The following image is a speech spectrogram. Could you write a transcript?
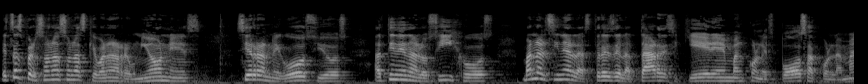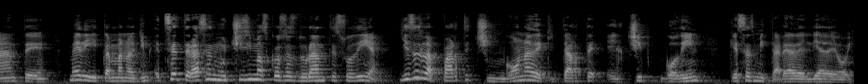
Estas personas son las que van a reuniones, cierran negocios, atienden a los hijos, van al cine a las 3 de la tarde si quieren, van con la esposa, con la amante, meditan, van al gym, etcétera. Hacen muchísimas cosas durante su día. Y esa es la parte chingona de quitarte el chip godín, que esa es mi tarea del día de hoy.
